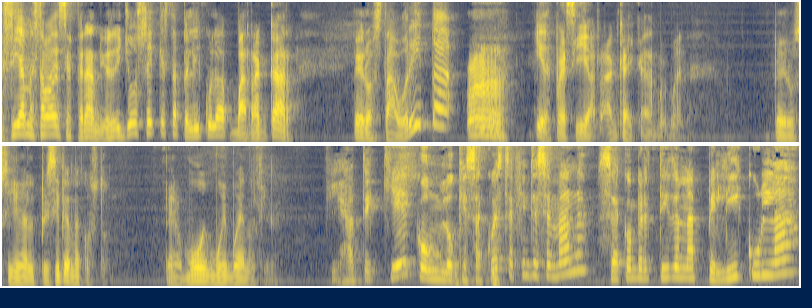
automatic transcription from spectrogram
sí ya me estaba desesperando. Yo, yo sé que esta película va a arrancar, pero hasta ahorita, y después sí arranca y queda muy buena. Pero sí, al principio me costó, pero muy, muy buena al final. Fíjate que con lo que sacó este fin de semana se ha convertido en la película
